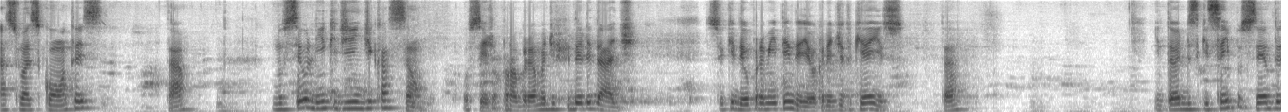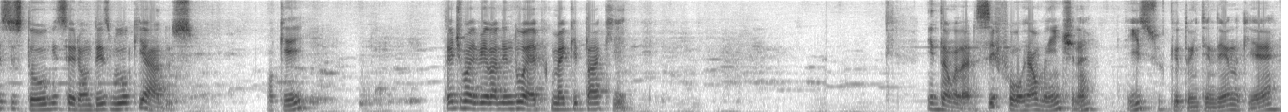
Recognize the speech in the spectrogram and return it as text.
as suas contas tá, no seu link de indicação, ou seja, programa de fidelidade. Isso que deu para me entender, eu acredito que é isso, tá? Então ele diz que 100% desses tokens serão desbloqueados, ok? Então a gente vai ver lá dentro do app como é que tá aqui. Então, galera, se for realmente, né, isso que eu estou entendendo que é,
